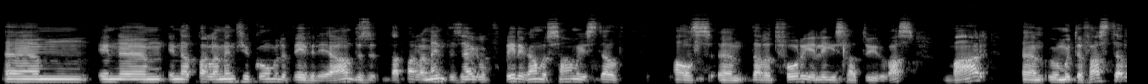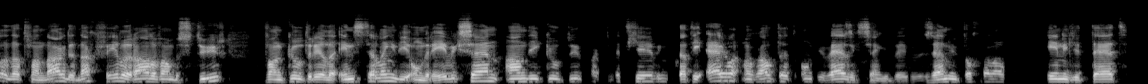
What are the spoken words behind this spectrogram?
um, in, in dat parlement gekomen, de PvdA. Dus dat parlement is eigenlijk volledig anders samengesteld als dat het vorige legislatuur was. Maar we moeten vaststellen dat vandaag de dag vele raden van bestuur van culturele instellingen die onderhevig zijn aan die cultuurpactwetgeving, dat die eigenlijk nog altijd ongewijzigd zijn gebleven. We zijn nu toch wel al enige tijd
